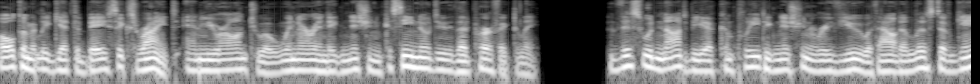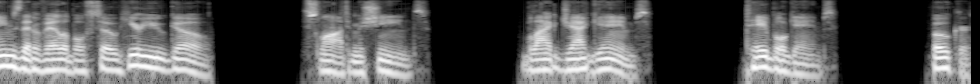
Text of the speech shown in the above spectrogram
Ultimately get the basics right and you're on to a winner and Ignition Casino do that perfectly. This would not be a complete Ignition review without a list of games that available so here you go. Slot Machines blackjack games, table games, poker,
